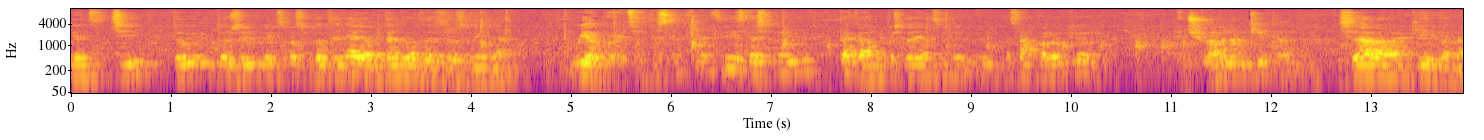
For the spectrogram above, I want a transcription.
Więc ci, którzy w jakiś sposób doceniają ten rodzaj zrozumienia, we are birds of feather. my jesteśmy ptakami posiadającymi sam kolor piór. And Shravanam Kirtan, Śrawa nam kirtana.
